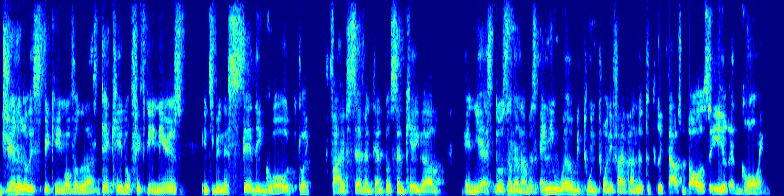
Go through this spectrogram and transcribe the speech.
generally speaking, over the last decade or 15 years, it's been a steady growth, like 5, 7, 10% CAGR. And yes, those are the numbers. Anywhere between 2,500 to $3,000 a year and growing.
